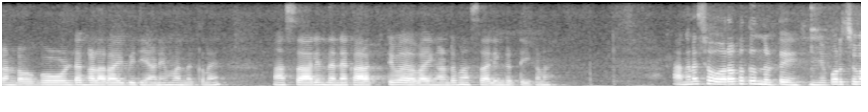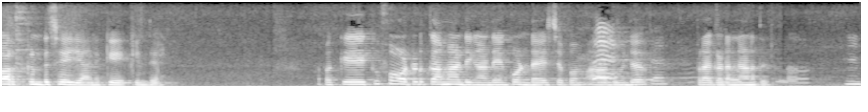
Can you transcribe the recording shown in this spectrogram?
കണ്ടോ? ഗോൾഡൻ കളറായി ബിരിയാണിയും വന്നിക്കണേ. മസാലയും തന്നെ കറക്റ്റ് വേവായിങ്ങാണ്ട് മസാലയും കിട്ടിയിക്കണേ അങ്ങനെ ചോറൊക്കെ തിന്നിട്ടേ ഇനി കുറച്ച് വർക്കുണ്ട് ചെയ്യാൻ കേക്കിന്റെ. അപ്പം കേക്ക് ഫോട്ടോ എടുക്കാൻ വേണ്ടിങ്ങാണ്ട് ഞാൻ കൊണ്ടയച്ചപ്പം ആദുവിന്റെ പ്രകടനമാണിത് ഉം.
